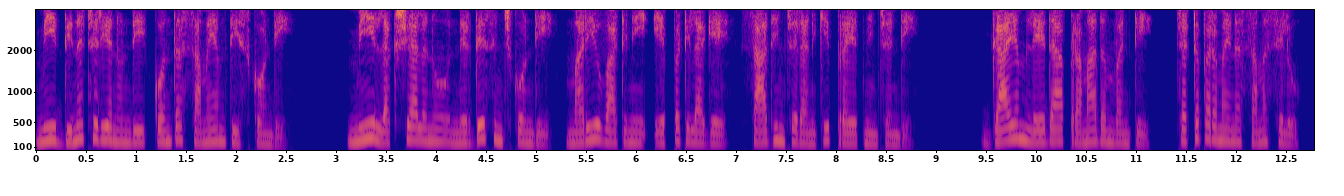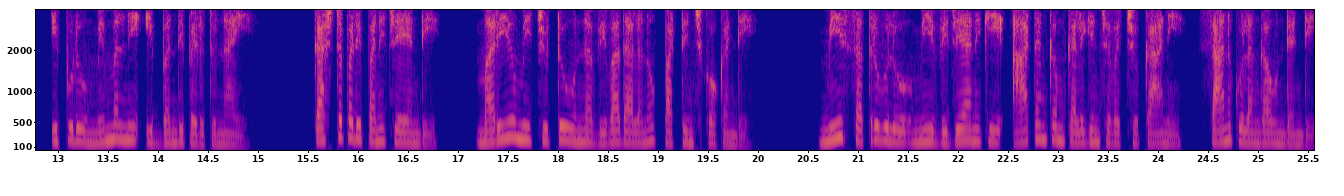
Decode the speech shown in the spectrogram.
మీ దినచర్య నుండి కొంత సమయం తీసుకోండి. మీ లక్ష్యాలను నిర్దేశించుకోండి మరియు వాటిని ఎప్పటిలాగే సాధించడానికి ప్రయత్నించండి. గాయం లేదా ప్రమాదం వంటి చట్టపరమైన సమస్యలు ఇప్పుడు మిమ్మల్ని ఇబ్బంది పెడుతున్నాయి. కష్టపడి పనిచేయండి మరియు మీ చుట్టూ ఉన్న వివాదాలను పట్టించుకోకండి. మీ శత్రువులు మీ విజయానికి ఆటంకం కలిగించవచ్చు కాని సానుకూలంగా ఉండండి.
